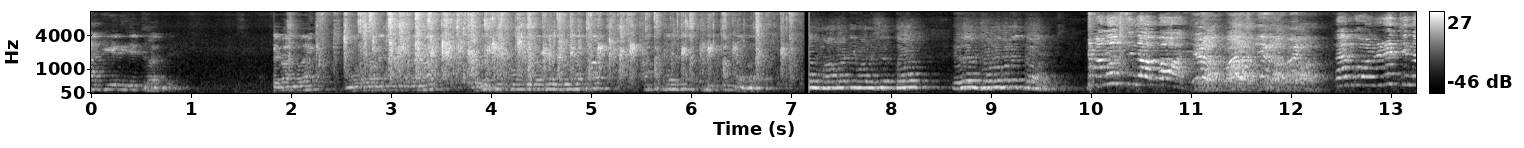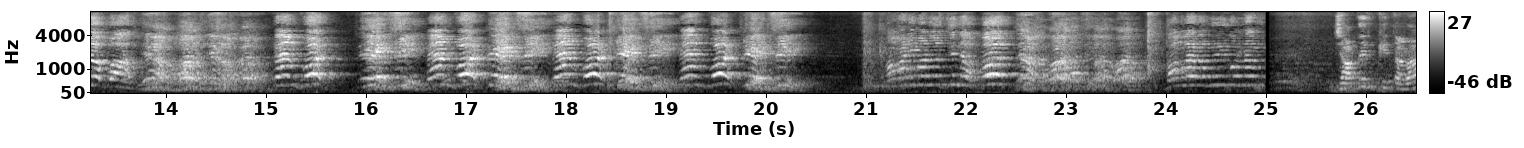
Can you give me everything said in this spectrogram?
আগিয়ে নিয়ে যেতে হবে। বাংলা মামাটি মানুষের দল এদের জনগণের দল। যাদেরকে তারা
